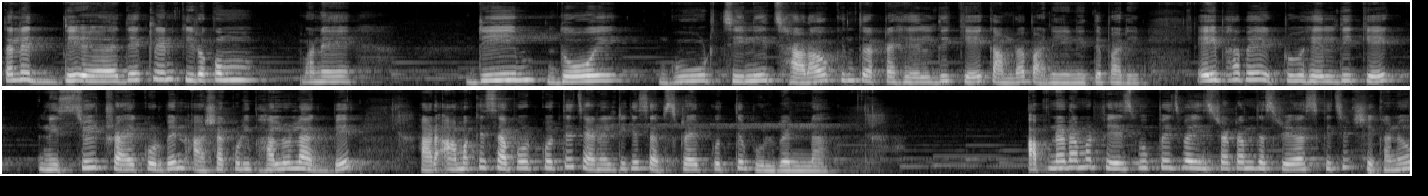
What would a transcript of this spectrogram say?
তাহলে দেখলেন কীরকম মানে ডিম, দই, গুড়, চিনি ছাড়াও কিন্তু একটা হেলদি কেক আমরা বানিয়ে নিতে পারি। এইভাবে একটু হেলদি কেক নিশ্চয়ই ট্রাই করবেন, আশা করি ভালো লাগবে। আর আমাকে সাপোর্ট করতে চ্যানেলটিকে সাবস্ক্রাইব করতে ভুলবেন না। আপনারা আমার ফেসবুক পেজ বা ইনস্টাগ্রাম দ্য শ্রেয়াস কিচেন সেখানেও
